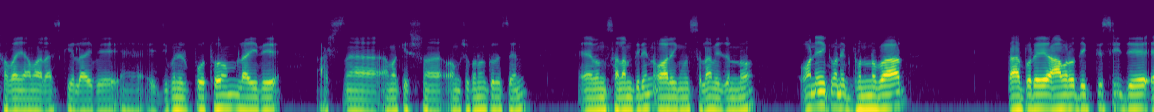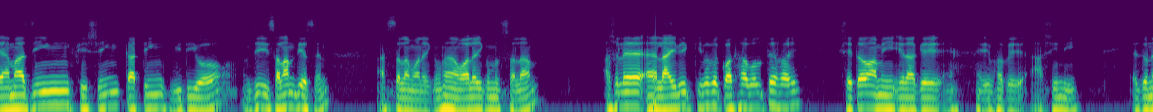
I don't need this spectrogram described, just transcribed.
সবাই আমার আজকে লাইভে এই জীবনের প্রথম লাইভে আস আমাকে অংশগ্রহণ করেছেন এবং সালাম দিলেন। ওয়ালাইকুম আসসালাম। এই জন্য অনেক অনেক ধন্যবাদ। তারপরে আবারও দেখতেছি যে অ্যামাজিং ফিশিং কাটিং ভিডিও জি, সালাম দিয়েছেন। আসসালামু আলাইকুম। হ্যাঁ ওয়ালাইকুম আসসালাম। আসলে লাইভে কীভাবে কথা বলতে হয় সেটাও আমি এর আগে এভাবে আসিনি। এজন্য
